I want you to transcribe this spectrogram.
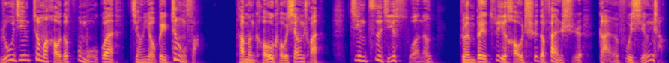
如今这么好的父母官将要被正法，他们口口相传，尽自己所能准备最好吃的饭食，赶赴刑场，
